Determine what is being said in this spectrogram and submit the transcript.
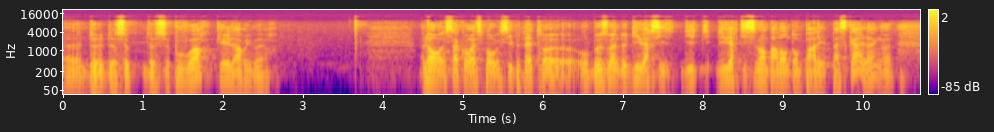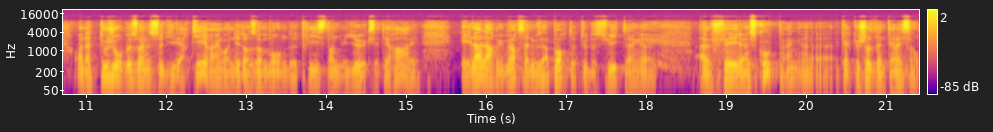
euh, de, ce, pouvoir qu'est la rumeur. Alors, ça correspond aussi peut-être aux besoins de divertissement pardon, dont parlait Pascal. Hein on a toujours besoin de se divertir, hein. on est dans un monde triste, ennuyeux, etc. Et, là, la rumeur, ça nous apporte tout de suite hein, un fait, un scoop, hein, quelque chose d'intéressant.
